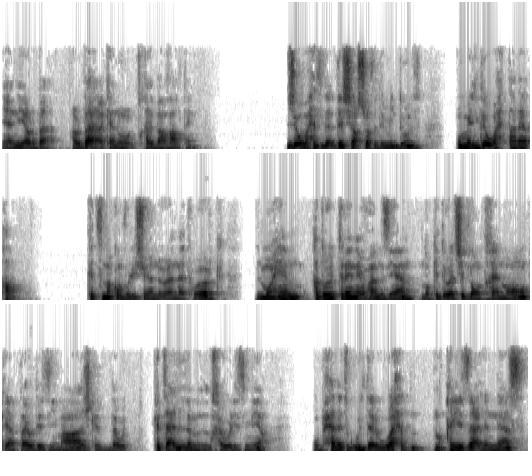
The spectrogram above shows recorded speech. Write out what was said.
يعني ربع ربع كانوا تقريبا غالطين. جاو واحد des chercheurs في 2012 هما لقاو واحد الطريقة كتسمى convolution neural network المهم قدروا يترينيوها مزيان. donc كيديروا هادشي ب l'entraînement كيعطيو des images كتعلم الخوارزمية. وبحال تقول داروا واحد تنقيزه على الناس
